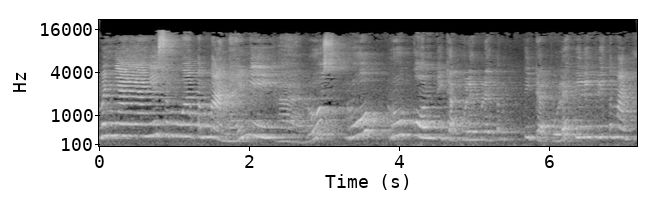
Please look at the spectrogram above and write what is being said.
menyayangi semua teman. Nah ini harus ru rukun. Tidak boleh boleh tidak boleh pilih-pilih teman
